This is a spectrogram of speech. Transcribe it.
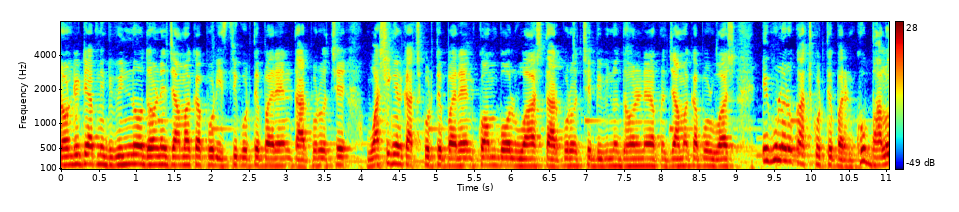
লন্ড্রিতে আপনি বিভিন্ন ধরনের জামা কাপড় ইস্ত্রি করতে পারেন, তারপর হচ্ছে ওয়াশিংয়ের কাজ করতে পারেন, কম্বল ওয়াশ তারপর হচ্ছে বিভিন্ন ধরনের আপনার জামা কাপড় ওয়াশ এগুলোরও কাজ করতে পারেন। খুব ভালো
